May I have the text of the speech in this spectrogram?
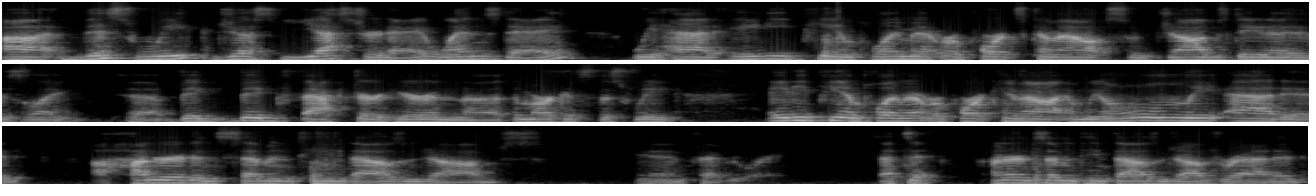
Uh, this week, just yesterday, Wednesday, we had ADP employment reports come out. So jobs data is like a big, big factor here in the, the markets this week. ADP employment report came out and we only added 117,000 jobs in February. That's it. 117,000 jobs were added.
